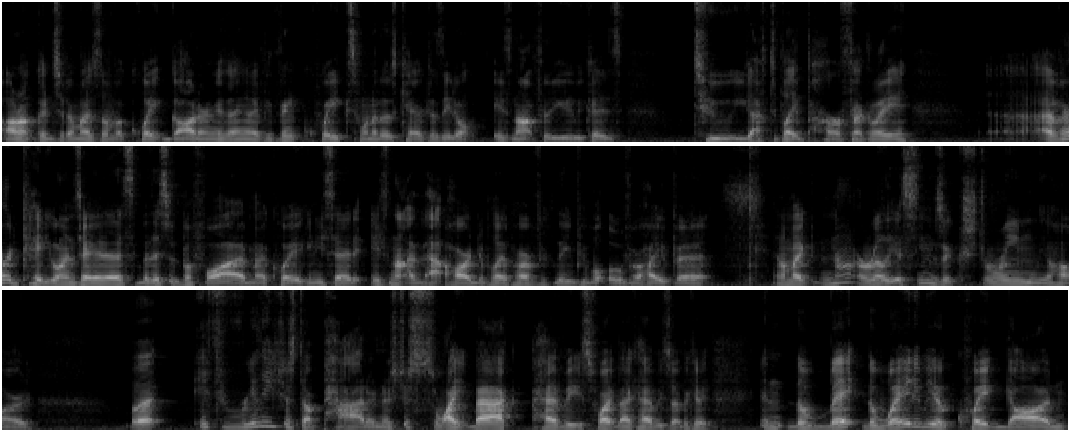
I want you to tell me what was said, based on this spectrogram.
I don't consider myself a Quake god or anything, and if you think Quake's one of those characters you don't is not for you because to you have to play perfectly. Uh, I've heard KT1 say this, but this was before I had my Quake, and he said it's not that hard to play perfectly. People overhype it, and I'm like, not really. It seems extremely hard, but it's really just a pattern. It's just swipe back heavy, swipe back heavy, swipe back heavy. And the way the way to be a Quake god,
